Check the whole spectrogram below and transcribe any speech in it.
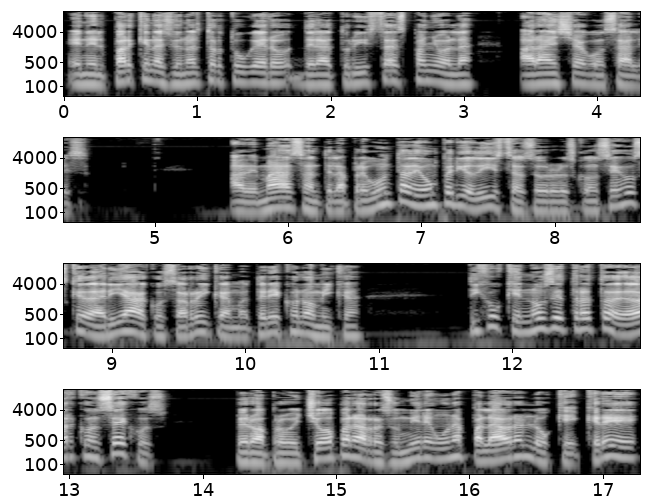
en el Parque Nacional Tortuguero de la turista española Arancha González. Además, ante la pregunta de un periodista sobre los consejos que daría a Costa Rica en materia económica, dijo que no se trata de dar consejos, pero aprovechó para resumir en una palabra lo que cree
